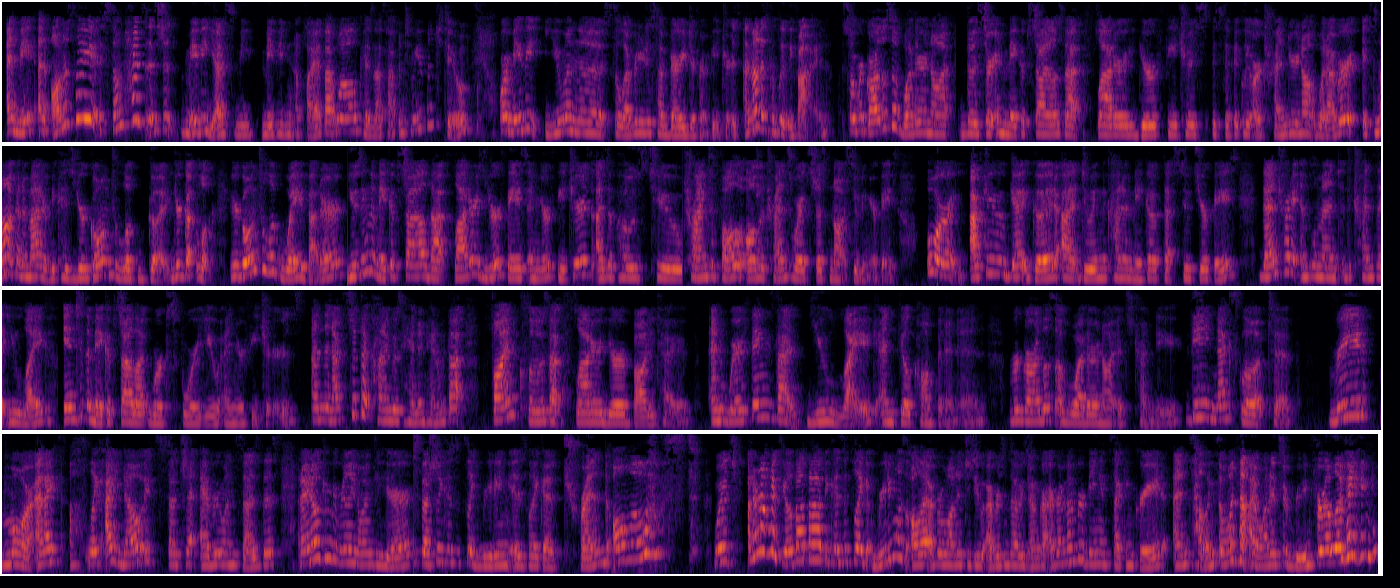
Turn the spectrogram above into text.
And me, and honestly, sometimes it's just maybe yes, me maybe you didn't apply it that well because that's happened to me a bunch too. Or maybe you and the celebrity just have very different features, and that is completely fine. So regardless of whether or not the certain makeup styles that flatter your features specifically are trendy or not, whatever, it's not gonna matter because you're going to look good. You're go- look, you're going to look way better using the makeup style that flatters your face and your features as opposed to trying to follow all the trends where it's just not suiting your face. Or after you get good at doing the kind of makeup that suits your face, then try to implement the trends that you like into the makeup style that works for you and your features. And the next tip that kind of goes hand in hand with that, find clothes that flatter your body type and wear things that you like and feel confident in, regardless of whether or not it's trendy. The next glow up tip, read more. And i like i know it's such a everyone says this and i know it can be really annoying to hear especially because it's like reading is like a trend almost which i don't know how to feel about that because it's like reading was all i ever wanted to do ever since i was younger. I remember being in second grade and telling someone that i wanted to read for a living.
